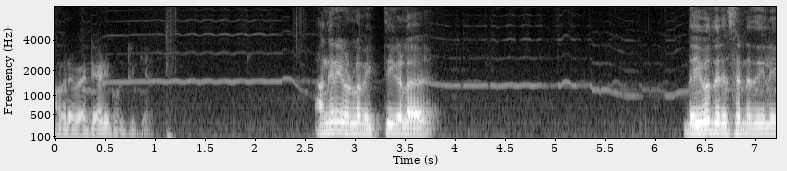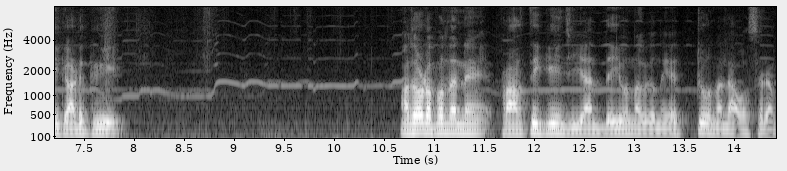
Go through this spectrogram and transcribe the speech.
അവരെ വേട്ടയാടിക്കൊണ്ടിരിക്കുക അങ്ങനെയുള്ള വ്യക്തികൾ ദൈവദരിസന്നതിയിലേക്ക് അടുക്കുകയും അതോടൊപ്പം തന്നെ പ്രാർത്ഥിക്കുകയും ചെയ്യാൻ ദൈവം നൽകുന്ന ഏറ്റവും നല്ല അവസരം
